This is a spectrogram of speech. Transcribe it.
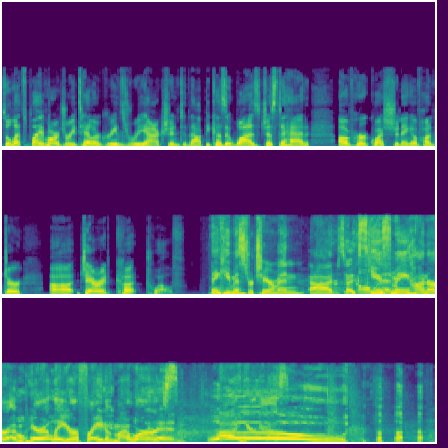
So let's play Marjorie Taylor Greene's reaction to that because it was just ahead of her questioning of Hunter. Uh, Jared, cut 12. Thank you, Mr. Chairman. Uh, excuse me, Hunter. Apparently, you're afraid of my words. Whoa!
